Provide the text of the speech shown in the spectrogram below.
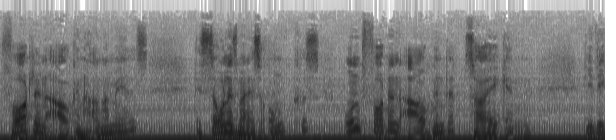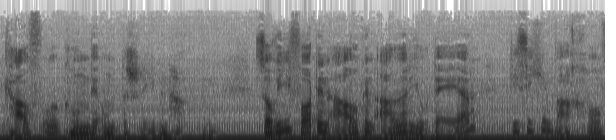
vor den Augen Hanamels, des Sohnes meines Onkels und vor den Augen der Zeugen, die die Kaufurkunde unterschrieben hatten, sowie vor den Augen aller Judäer, die sich im Wachhof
